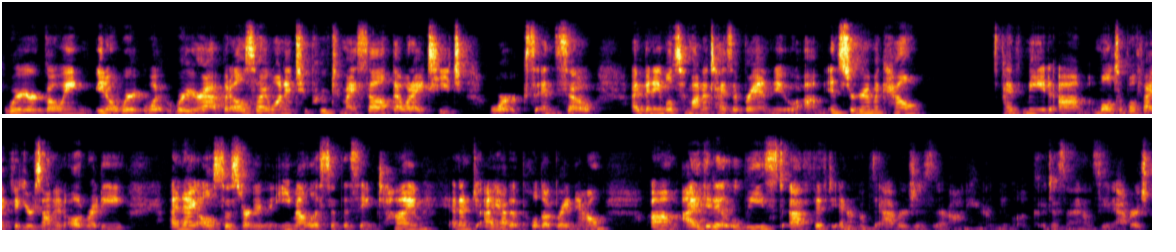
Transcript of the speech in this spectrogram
where you're going, you know where what where you're at. But also I wanted to prove to myself that what I teach works. And so I've been able to monetize a brand new um, Instagram account. I've made um, multiple five figures on it already. And I also started an email list at the same time. And I'm, I have it pulled up right now. Um, I get at least uh, 50. I don't know if the averages are on here. Let me look. It doesn't, I don't see an average,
